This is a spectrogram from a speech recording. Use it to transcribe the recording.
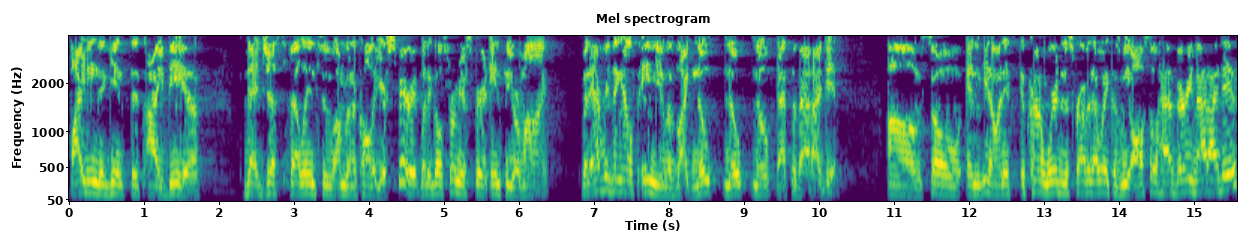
fighting against this idea that just fell into, I'm going to call it your spirit, but it goes from your spirit into your mind. But everything else in you is like, nope, nope, nope, that's a bad idea. Um, so, and you know, and it's, it's kind of weird to describe it that way because we also have very bad ideas,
